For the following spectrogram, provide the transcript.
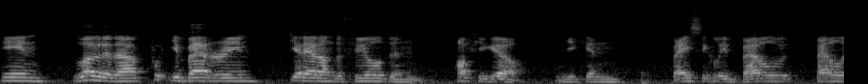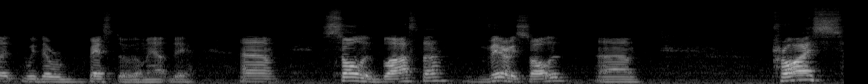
in, load it up, put your battery in, get out on the field and off you go. You can basically battle battle it with the best of them out there. Um, solid blaster, very solid. Um, price,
